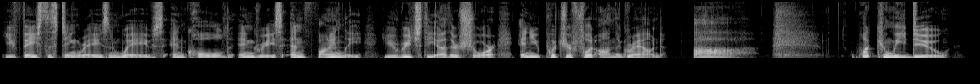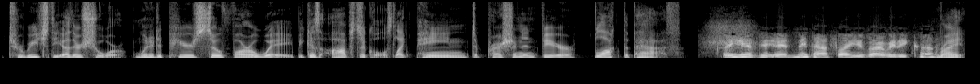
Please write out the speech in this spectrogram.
You face the stingrays and waves and cold and grease, and finally you reach the other shore and you put your foot on the ground. Ah. What can we do to reach the other shore when it appears so far away because obstacles like pain, depression, and fear block the path? Well, you have to admit how far you've already come. Right.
